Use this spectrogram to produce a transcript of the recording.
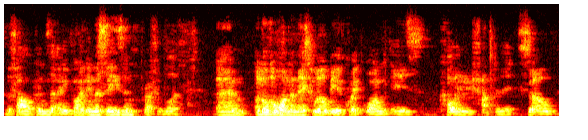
the Falcons at any point in the season, preferably. Um, another one, and this will be a quick one, is Colin Kaepernick. So,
